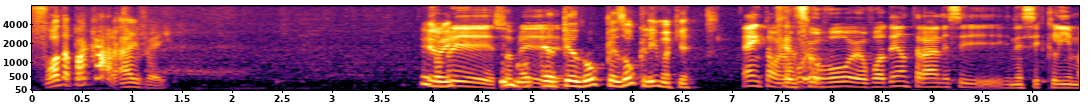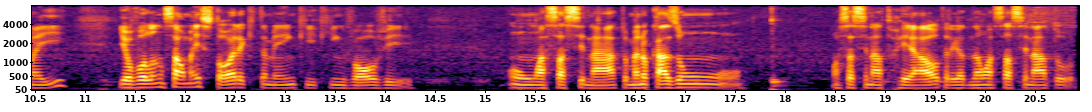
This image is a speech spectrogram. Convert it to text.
Foda pra caralho, velho. Sobre. sobre... Pesou, pesou o clima aqui. É, então, eu vou, eu, vou, eu vou adentrar nesse, nesse clima aí. E eu vou lançar uma história aqui também que, que envolve um assassinato, mas no caso um, um assassinato real, tá ligado? Não um assassinato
